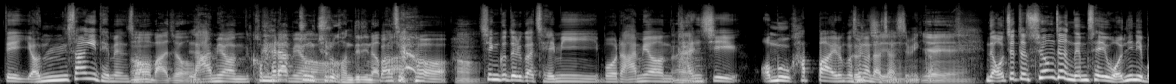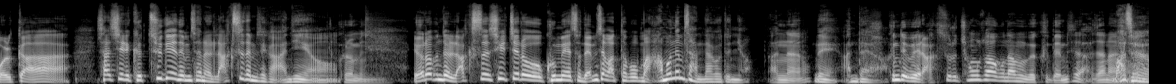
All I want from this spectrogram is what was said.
이제 연상이 되면서 어, 맞아. 라면, 컵라면 쾌락중추로 건드리나 봐. 맞아요. 어. 친구들 과 재미, 뭐 라면, 네. 간식, 어묵, 핫바 이런 거 생각나지 그렇지. 않습니까? 예, 예. 근데 어쨌든 수영장 냄새의 원인이 뭘까? 사실 그 특유의 냄새는 락스 냄새가 아니에요. 그러면 여러분들 락스 실제로 구매해서 냄새 맡아보면 아무 냄새 안 나거든요. 안 나요? 네, 안 나요. 근데 왜 락스로 청소하고 나면 왜 그 냄새 나잖아요. 맞아요.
